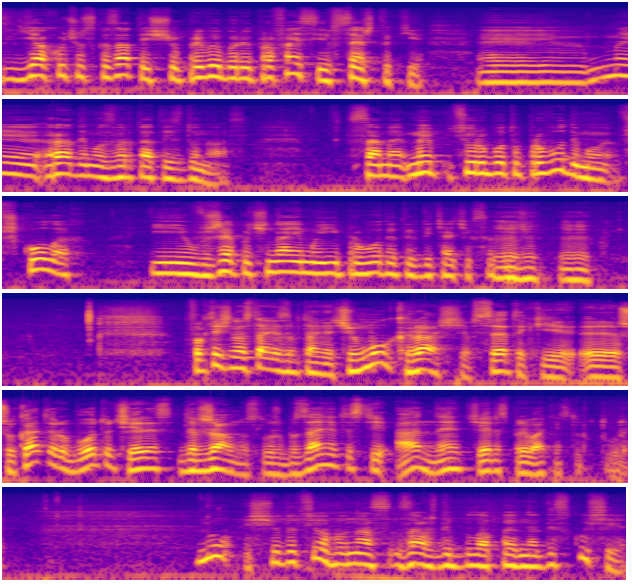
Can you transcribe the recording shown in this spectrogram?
я хочу сказати, що при виборі професії все ж таки е, ми радимо звертатись до нас. Саме ми цю роботу проводимо в школах і вже починаємо її проводити в дитячих садочках. Фактично останнє запитання. Чому краще все-таки е, шукати роботу через Державну службу зайнятості, а не через приватні структури? Ну, щодо цього, у нас завжди була певна дискусія.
